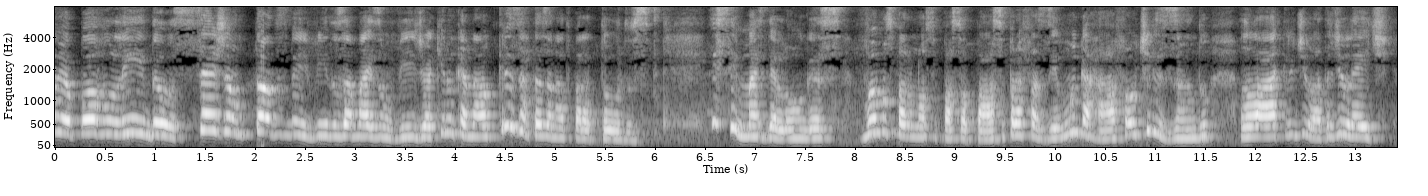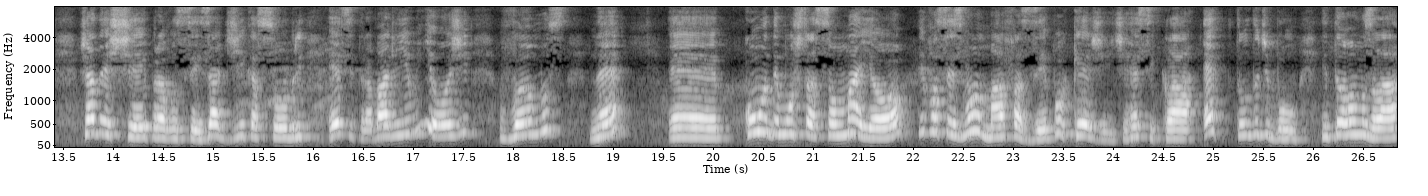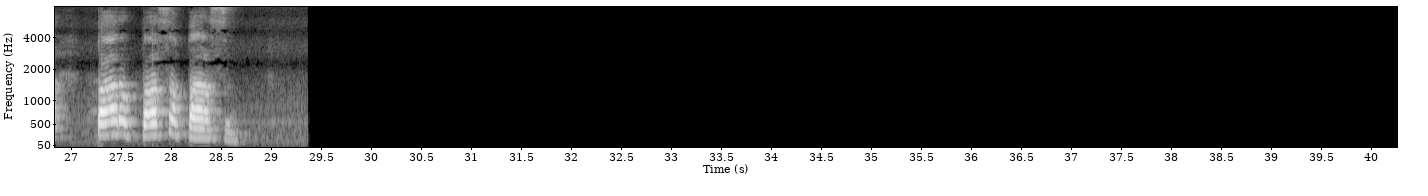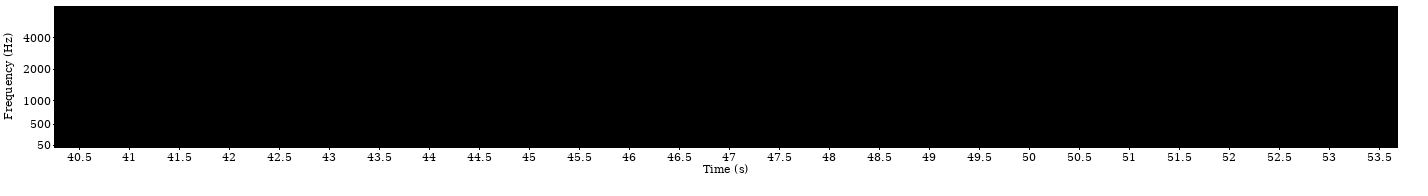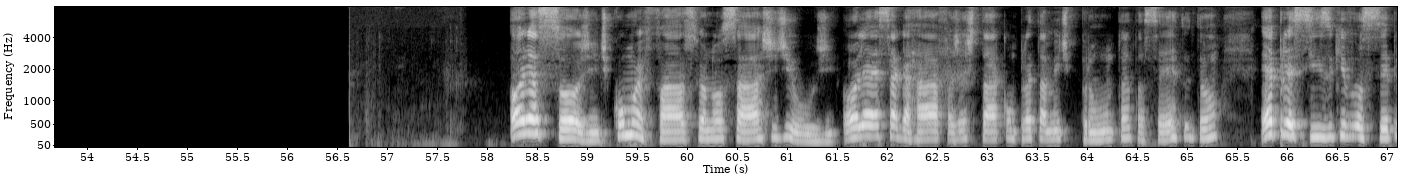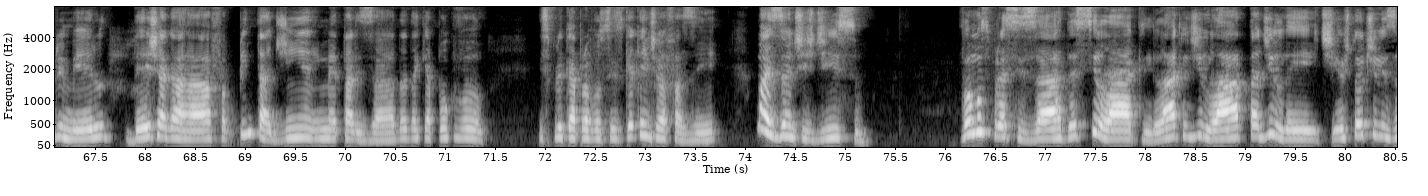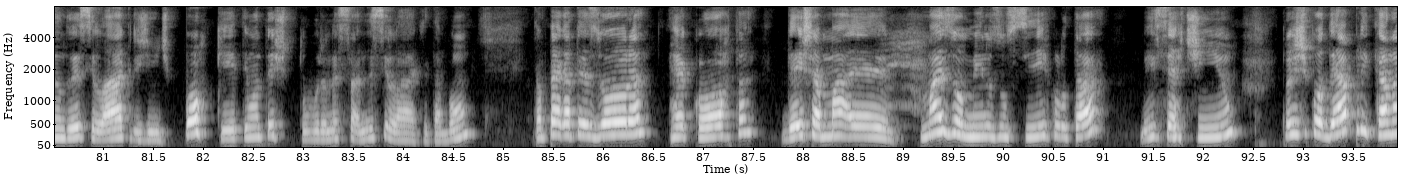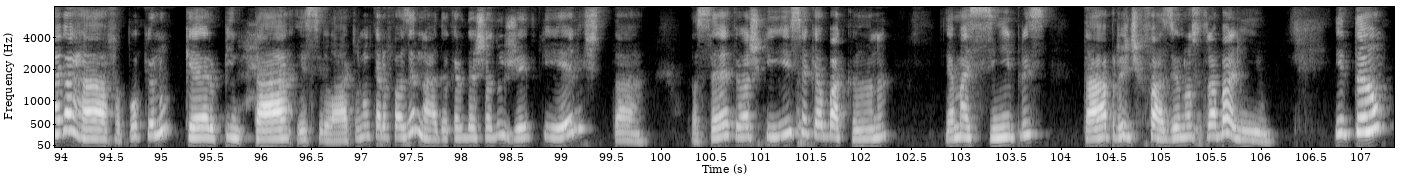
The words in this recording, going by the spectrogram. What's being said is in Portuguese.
Olá, meu povo lindo! Sejam todos bem-vindos a mais um vídeo aqui no canal Cris Artesanato para Todos. E sem mais delongas, vamos para o nosso passo a passo para fazer uma garrafa utilizando lacre de lata de leite. Já deixei para vocês a dica sobre esse trabalhinho e hoje vamos, né, é, com uma demonstração maior e vocês vão amar fazer, porque, gente, reciclar é tudo de bom. Então vamos lá para o passo a passo. Olha só, gente, como é fácil a nossa arte de hoje. Olha, essa garrafa já está completamente pronta, tá certo? Então, é preciso que você primeiro deixe a garrafa pintadinha e metalizada. Daqui a pouco vou explicar para vocês o que, é que a gente vai fazer. Mas antes disso, vamos precisar desse lacre, lacre de lata de leite. Eu estou utilizando esse lacre, gente, porque tem uma textura nessa, nesse lacre, tá bom? Então, pega a tesoura, recorta deixa é, mais ou menos um círculo, tá? Bem certinho, para a gente poder aplicar na garrafa, porque eu não quero pintar esse lacre, eu não quero fazer nada, eu quero deixar do jeito que ele está, tá certo? Eu acho que isso é que é o bacana, é mais simples, tá? Para a gente fazer o nosso trabalhinho. Então,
